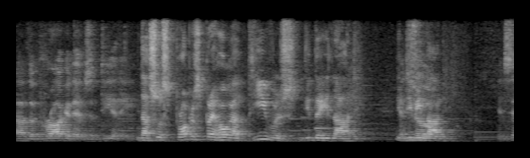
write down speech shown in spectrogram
of the prerogatives of deity. das suas próprias prerrogativas de deidade, de And divindade. so.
